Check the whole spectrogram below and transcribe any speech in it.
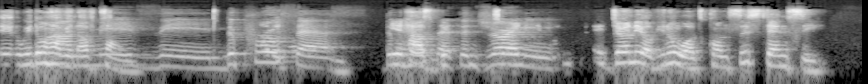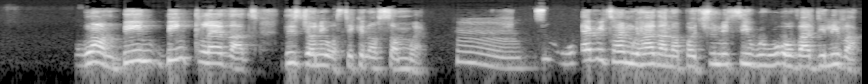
Eh, We don't have enough time. Amazing. The process. The It has process, the journey. A journey of, you know what, consistency. One, being being clear that this journey was taking us somewhere. Hmm. Two, every time we had an opportunity, we will over deliver.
